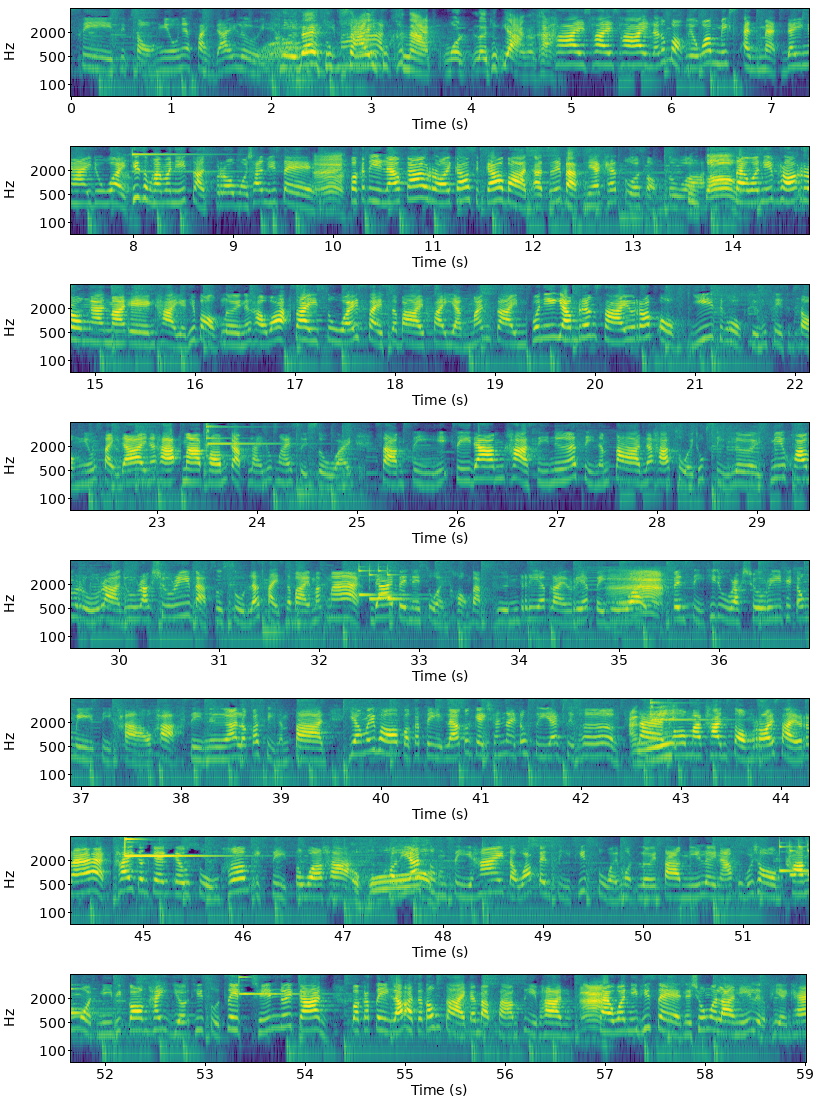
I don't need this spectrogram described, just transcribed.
42 นิ้วเนี่ยใส่ได้เลย คือได้ทุกไซส์ทุกขนาดหมดเลยทุกอย่างอะค่ะใช่ใช่ใช่แล้วต้องบอกเลยว่า mix and match ได้ง่ายด้วย ที่สำคัญวันนี้จัดโปรโมชั่นพิเศษ อ่าปกติแล้ว 999 บาท อาจจะได้แบบเนี้ยแค่ตัว 2 ตัว ถูกต้อง แต่วันนี้เพราะโรงงานมาเองค่ะ อย่างที่บอกเลยนะคะว่าใส่สวยใส่สบายใส่อย่างมั่นใจ วันนี้ย้ำเรื่องไซส์รอบอก 26 ถึง 42 นิ้วใส่ได้นะคะ มาพร้อมกับลายลูกไม้สวยๆ 3 สี สีดำค่ะ สีเนื้อสีน้ำตาลนะคะ สวยทุกสีเลย มีความหรูหราดูรักชูรี่แบบสุดๆ และใส่สบายมากๆ ได้เป็นในส่วนของแบบพื้นเรียบรายเรียบไปด้วย อ่า เป็นสีที่ดูรักชูรี่ที่ต้องมีสีขาวค่ะ สีเนื้อแล้วก็สีน้ำตาล ยังไม่พอปกติแล้วกางเกงชั้นในต้องซื้อแยกซื้อเพิ่ม อันแต่นี้โทรมาทัน 200 สายแรก ให้กางเกงเอวสูงเพิ่มอีก 4 ตัวค่ะ โอ้โห ขออนุญาตสุ่มสีให้ แต่ว่าเป็นสีที่สวยหมดเลยตามนี้เลยนะคุณผู้ชม ทั้งหมดนี้พี่ก้องให้เยอะที่สุด 10 ชิ้นด้วยกัน ปกติแล้วอาจจะต้องจ่ายกันแบบ 3 4พันอะแต่วันนี้พิเศษในช่วงเวลานี้เหลือเพียงแค่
